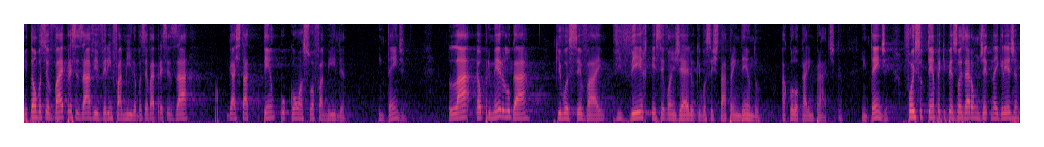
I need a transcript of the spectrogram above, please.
Então você vai precisar viver em família, você vai precisar gastar tempo com a sua família. Entende? Lá é o primeiro lugar que você vai viver esse evangelho que você está aprendendo a colocar em prática. Entende? Foi isso o tempo em que pessoas eram um jeito na igreja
